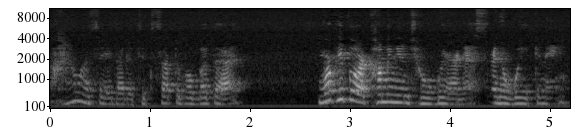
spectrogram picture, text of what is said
I don't want to say that it's acceptable, but that more people are coming into awareness and awakening.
